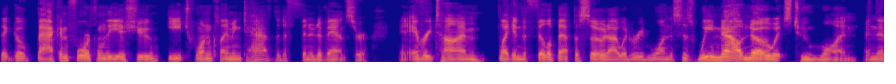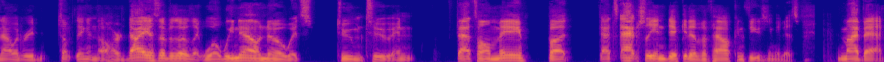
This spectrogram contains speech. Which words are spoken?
that go back and forth on the issue, each one claiming to have the definitive answer. And every time, like in the Philip episode, I would read one that says, We now know it's Tomb One. And then I would read something in the Arrhidaeus episode, like, Well, we now know it's Tomb Two. And that's on me, but That's actually indicative of how confusing it is. My bad.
